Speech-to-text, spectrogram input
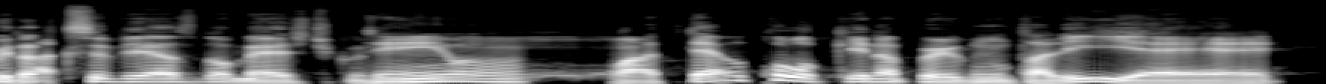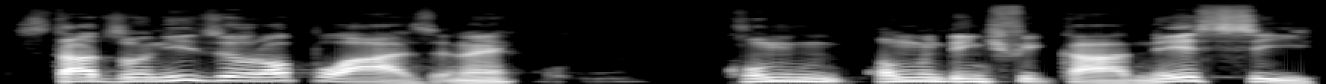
Cuidado com esse viés doméstico. Tem um. Até eu coloquei na pergunta ali, é Estados Unidos, Europa ou Ásia, né? Como, como identificar nesse.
